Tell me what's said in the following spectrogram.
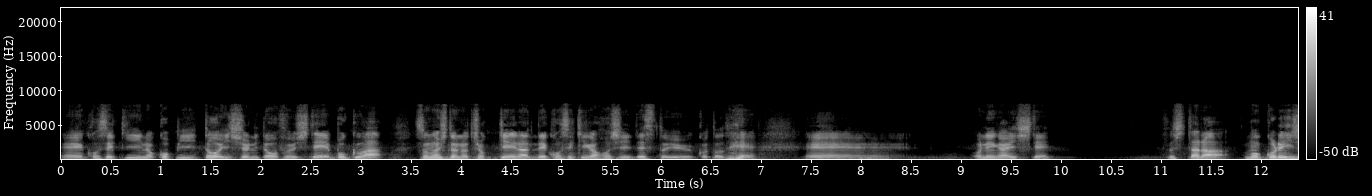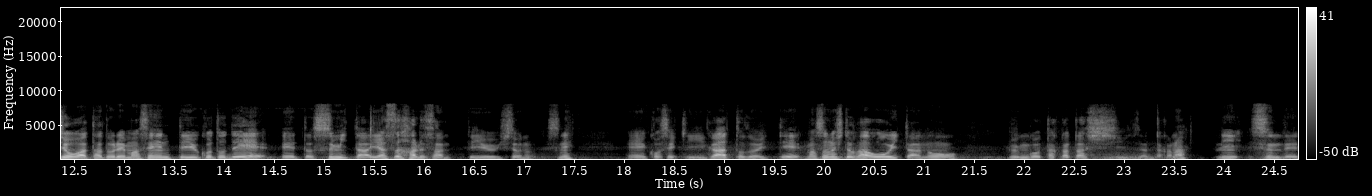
えー、戸籍のコピーと一緒に同封して、僕はその人の直系なんで戸籍が欲しいですということで、えー、お願いして、そしたら、もうこれ以上はたどれませんっていうことで、えっ、ー、と、住田康春さんっていう人のですね、えー、戸籍が届いて、まあ、その人が大分の文後高田市だったかな？に住んで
